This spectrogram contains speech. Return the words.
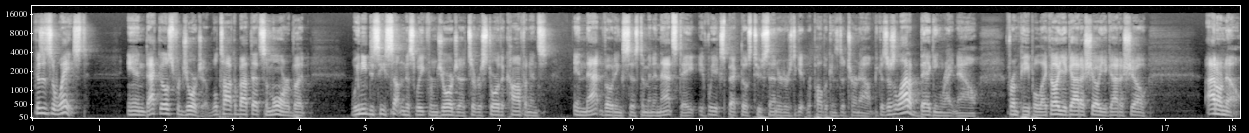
because it's a waste. And that goes for Georgia. We'll talk about that some more, but we need to see something this week from Georgia to restore the confidence in that voting system and in that state if we expect those two senators to get Republicans to turn out. Because there's a lot of begging right now from people like, oh, you got to show, you got to show. I don't know.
